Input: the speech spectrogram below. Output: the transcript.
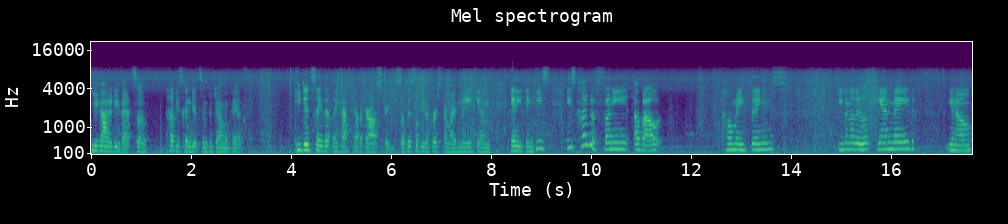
You got to do that. So, hubby's to get some pajama pants. He did say that they have to have a drawstring. So, this will be the first time I've made him anything. He's he's kind of funny about homemade things even though they look handmade, you know,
